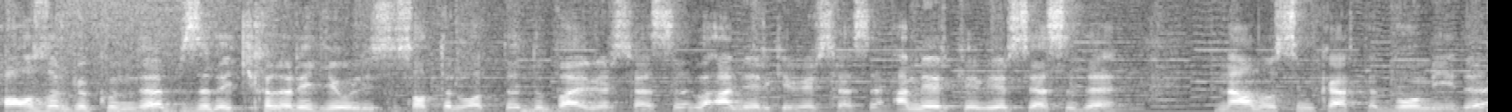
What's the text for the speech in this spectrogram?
Hozirgi kunda bizda ikki xil regionlisi sotilyapti, Dubai versiyasi va Amerika versiyasi. Amerika versiyasida nano sim karta bo'lmaydi,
